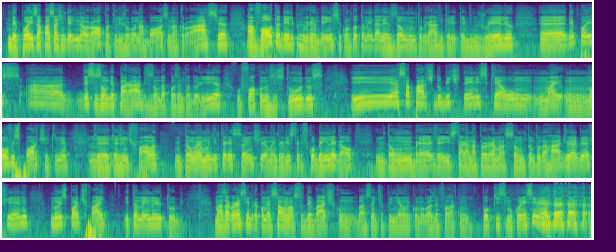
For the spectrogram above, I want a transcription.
Depois a passagem dele na Europa, que ele jogou na Bósnia, na Croácia. A volta dele para o Rio Grandense, contou também da lesão muito grave que ele teve no joelho. É, depois a decisão de parar, a decisão da aposentadoria, o foco nos estudos. E essa parte do beach tênis, que é um, um, um novo esporte aqui, né? Que, que a gente fala. Então é muito interessante, é uma entrevista que ficou bem legal. Então em breve aí estará na programação tanto da Rádio Web FN, no Spotify e também no YouTube. Mas agora sim, para começar o nosso debate com bastante opinião e como eu gosto de falar com pouquíssimo conhecimento,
